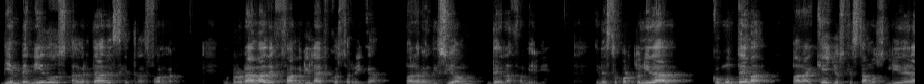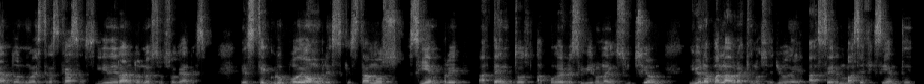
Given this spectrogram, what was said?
Bienvenidos a Verdades que Transforman, el programa de Family Life Costa Rica para bendición de la familia. En esta oportunidad, con un tema para aquellos que estamos liderando nuestras casas, liderando nuestros hogares. Este grupo de hombres que estamos siempre atentos a poder recibir una instrucción y una palabra que nos ayude a ser más eficiente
